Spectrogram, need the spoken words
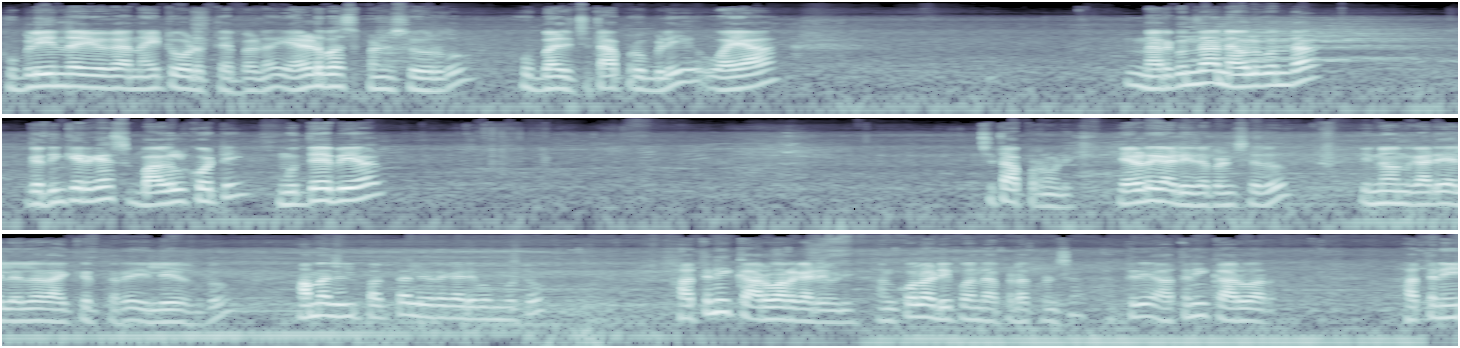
ಹುಬ್ಬಳ್ಳಿಯಿಂದ ಇವಾಗ ನೈಟ್ ಓಡುತ್ತೆ ಬೇಡ ಎರಡು ಬಸ್ ಫ್ರೆಂಡ್ಸ್ ಇವ್ರದ್ದು ಹುಬ್ಬಳ್ಳಿ ಚಿತಾಪುರ್ ಹುಬ್ಬಳ್ಳಿ, ವಯಾ, ನರಗುಂದ, ನವಲಗುಂದ ಗದಿಕೆರೆಗೆ ಬಾಗಲಕೋಟೆ ಮುದ್ದೇಬಿಹಾಳ್ ಚಿತ್ತಾಪುರ ನೋಡಿ. ಎರಡು ಗಾಡಿ ಇದೆ ಫ್ರೆಂಡ್ಸ್ ಇದು. ಇನ್ನೊಂದು ಗಾಡಿ ಅಲ್ಲೆಲ್ಲ ಹಾಕಿರ್ತಾರೆ, ಇಲ್ಲಿ ಇರೋದು. ಆಮೇಲೆ ಇಲ್ಲಿ ಪಕ್ಕದಲ್ಲಿ ಇರೋ ಗಾಡಿ ಬಂದ್ಬಿಟ್ಟು ಹತ್ತನಿ ಕಾರವಾರ ಗಾಡಿ ನೋಡಿ. ಅಂಕೋಲಾ ಡಿಪೋ ಅಂತ ಫ್ರೆಂಡ್ಸ್ ಹತ್ತನಿ ಹತ್ತನಿ ಕಾರವಾರ. ಹತ್ತನಿ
